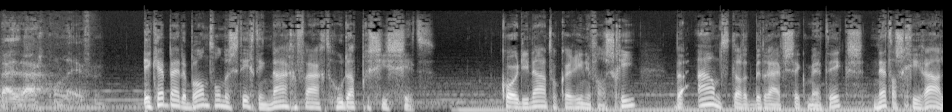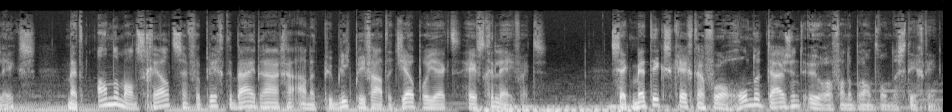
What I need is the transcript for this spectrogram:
bijdrage kon leveren. Ik heb bij de Brandwondenstichting nagevraagd hoe dat precies zit. Coördinator Carine van Schie beaamt dat het bedrijf Segmetics, net als Giralix... met andermans geld zijn verplichte bijdrage aan het publiek-private gelproject heeft geleverd. Segmetics kreeg daarvoor 100.000 euro van de Brandwondenstichting.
